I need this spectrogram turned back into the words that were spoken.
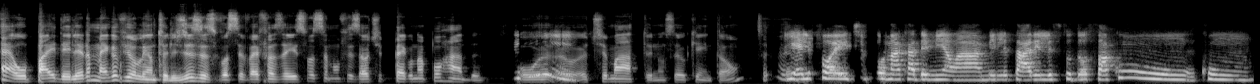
É, o pai dele era mega violento. Ele dizia: se você vai fazer isso, se você não fizer, eu te pego na porrada. Ou eu, eu- eu te mato e não sei o que. Então. E ele foi, tipo, na academia lá militar, ele estudou só com, com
